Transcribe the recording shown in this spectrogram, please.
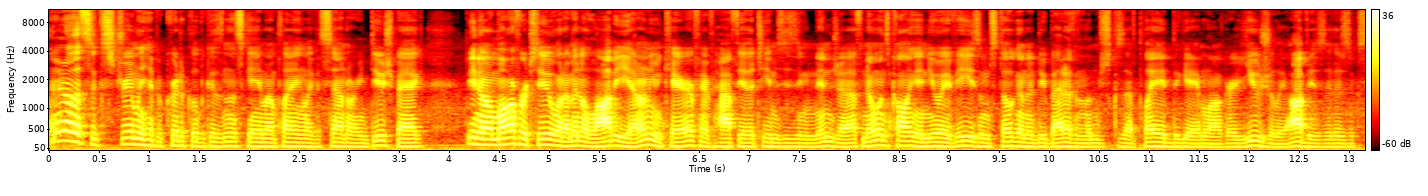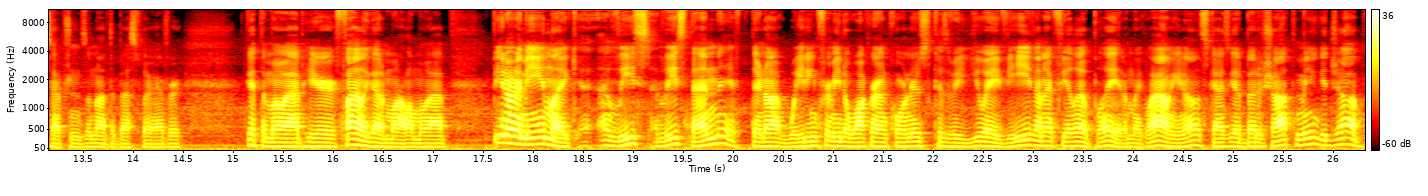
And I know that's extremely hypocritical because in this game I'm playing like a sound-whoring douchebag. But, you know, Modern Warfare 2, when I'm in a lobby, I don't even care if half the other team's using Ninja. If no one's calling in UAVs, I'm still going to do better than them just because I've played the game longer. Usually. Obviously, there's exceptions. I'm not the best player ever. Get the Moab here. Finally got a model Moab. But you know what I mean? Like at least at least then, if they're not waiting for me to walk around corners because of a UAV, then I feel outplayed. I'm like, wow, you know, this guy's got a better shot than me. Good job.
